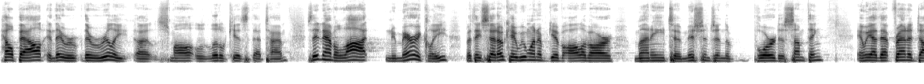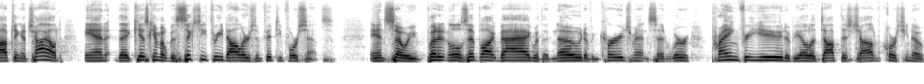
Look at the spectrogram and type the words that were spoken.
help out? And they were, they were really uh, small, little kids at that time. So they didn't have a lot numerically, but they said, okay, we want to give all of our money to missions and the poor to something. And we had that friend adopting a child, and the kids came up with $63.54. And so we put it in a little Ziploc bag with a note of encouragement and said, We're praying for you to be able to adopt this child. Of course, you know,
